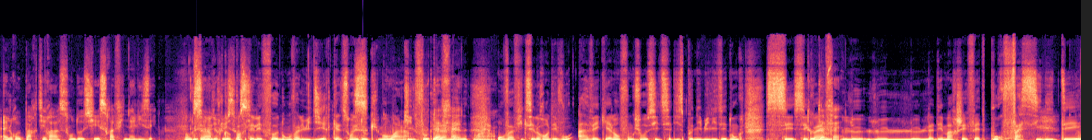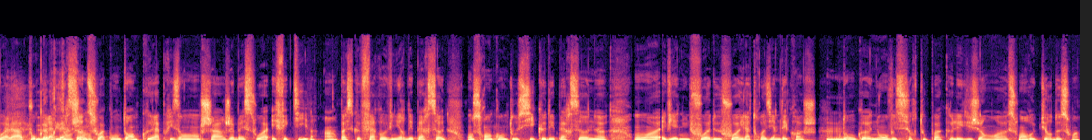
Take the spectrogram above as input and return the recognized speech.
elle repartira, son dossier sera finalisé. Donc ça veut dire que par téléphone, on va lui dire quels sont les documents qu'il faut qu'elle amène. On va fixer le rendez-vous avec elle en fonction aussi de ses disponibilités. Donc c'est quand même le, le, la démarche est faite pour faciliter voilà pour que la, personne soit contente, que la prise en charge eh ben, soit effective, hein, parce que faire revenir des personnes, on se rend compte aussi que des personnes euh, on, euh, viennent une fois, deux fois et la troisième décroche. Mm-hmm. Donc euh, nous on veut surtout pas que les gens soient en rupture de soins.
